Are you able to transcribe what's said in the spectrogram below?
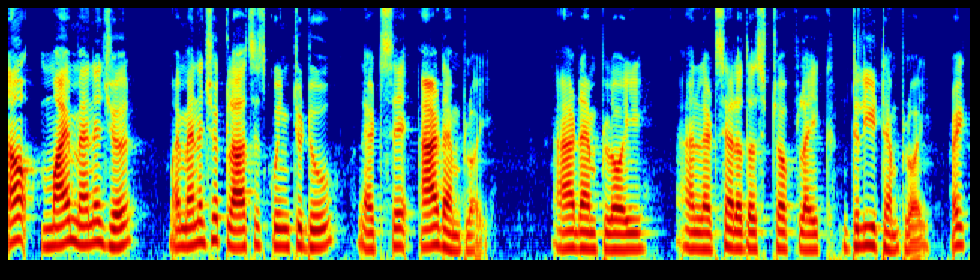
now my manager, my manager class is going to do, let's say add employee, add employee, and let's say other stuff like delete employee, right?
